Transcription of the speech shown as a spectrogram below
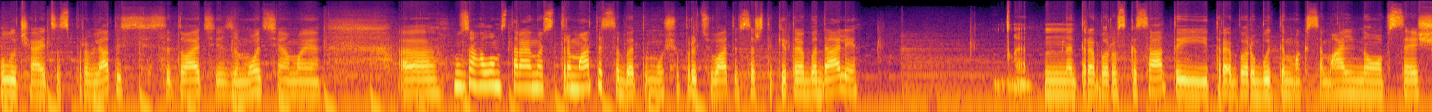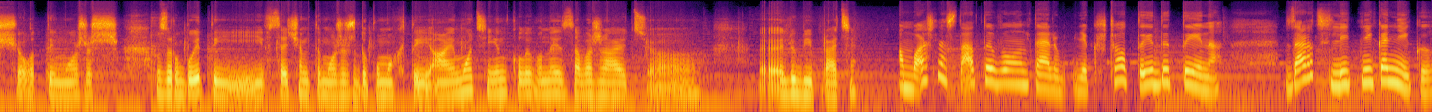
виходить справлятися з ситуацією, з емоціями. Е, Ну, загалом стараємось тримати себе, тому що працювати все ж таки треба далі. Е, Не треба розкисати, і треба робити максимально все, що ти можеш зробити, і все, чим ти можеш допомогти. А емоції інколи вони заважають е, е, любій праці. А можна стати волонтером, якщо ти дитина. Зараз літні канікули,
